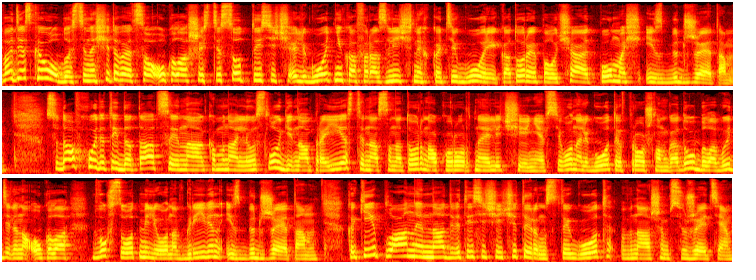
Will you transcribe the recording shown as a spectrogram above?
В Одесской области насчитывается около 600 тысяч льготников различных категорий, которые получают помощь из бюджета. Сюда входят и дотации на коммунальные услуги, на проезд и на санаторно-курортное лечение. Всего на льготы в прошлом году было выделено около 200 миллионов гривен из бюджета. Какие планы на 2014 год в нашем сюжете?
